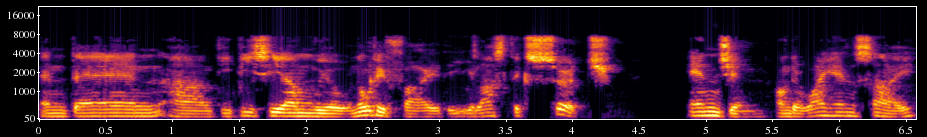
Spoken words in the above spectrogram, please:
and then uh, Debezium will notify the Elasticsearch engine on the right-hand side,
